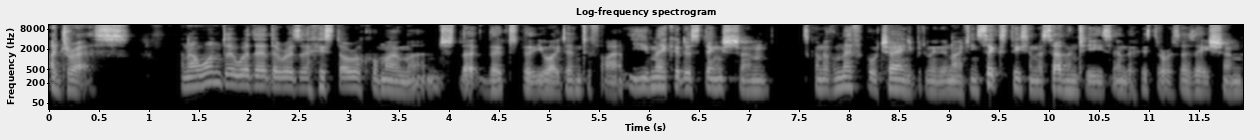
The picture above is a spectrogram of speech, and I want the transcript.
address. And I wonder whether there is a historical moment that, that, that you identify. You make a distinction, it's kind of a mythical change between the 1960s and the 70s and the historicization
